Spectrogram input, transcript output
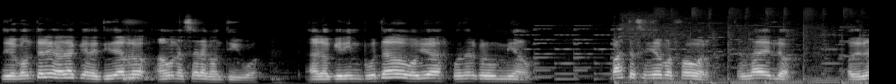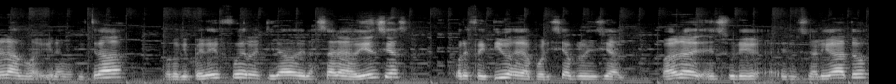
De lo contrario, habrá que retirarlo a una sala contigua. A lo que el imputado volvió a responder con un miau. Basta, señor, por favor, trasládelo. Ordenó la, la magistrada, por lo que Pérez fue retirado de la sala de audiencias por efectivos de la policía provincial. Para en su, en su alegato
